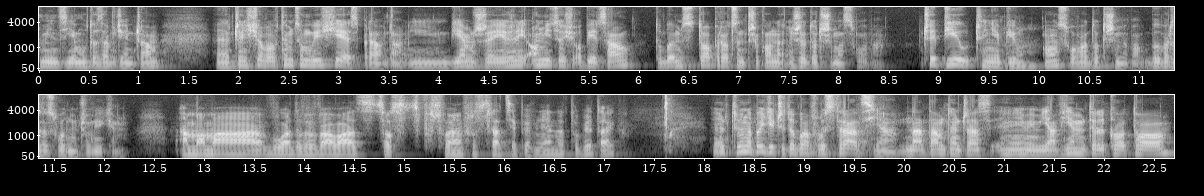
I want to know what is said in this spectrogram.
więc jemu to zawdzięczam. E, częściowo w tym, co mówisz, jest prawda. I wiem, że jeżeli on mi coś obiecał, to byłem 100% przekonany, że dotrzyma słowa. Czy pił, czy nie pił, mhm. on słowa dotrzymywał. Był bardzo słodnym człowiekiem. A mama władowywała co, swoją frustrację pewnie na tobie, tak? Trudno powiedzieć, czy to była frustracja. Na tamten czas, nie wiem, ja wiem tylko to,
